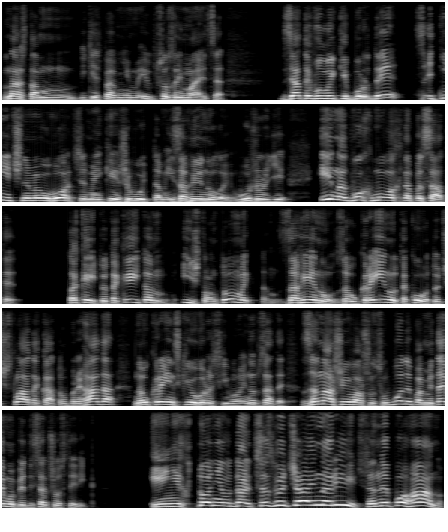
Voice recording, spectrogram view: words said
В нас там якісь певні і все займається. Взяти великі борди з етнічними угорцями, які живуть там і загинули в Ужгороді, і на двох мовах написати: такий-то, такий-то, Іштван Томик там загинув за Україну, такого-то числа, така-то бригада на українській угорській мові. Написати за нашу і вашу свободу, пам'ятаємо 56-й рік. І ніхто ні одна. Це звичайна річ, це непогано.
